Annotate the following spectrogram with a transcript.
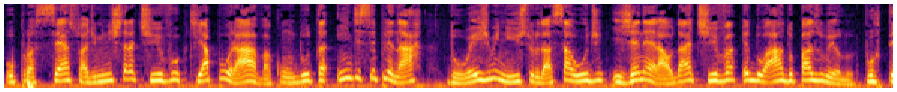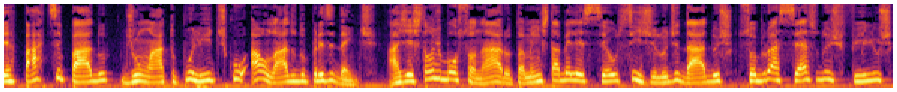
o processo administrativo que apurava a conduta indisciplinar do ex-ministro da Saúde e general da Ativa, Eduardo Pazuello, por ter participado de um ato político ao lado do presidente. A gestão de Bolsonaro também estabeleceu sigilo de dados sobre o acesso dos filhos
